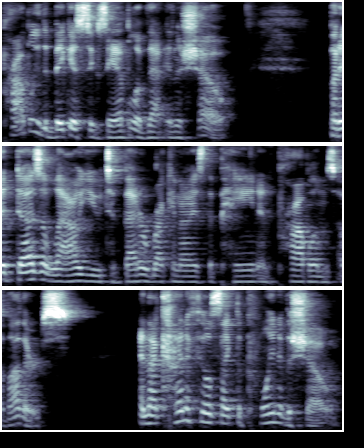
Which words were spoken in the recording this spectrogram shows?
probably the biggest example of that in the show. But it does allow you to better recognize the pain and problems of others. And that kind of feels like the point of the show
